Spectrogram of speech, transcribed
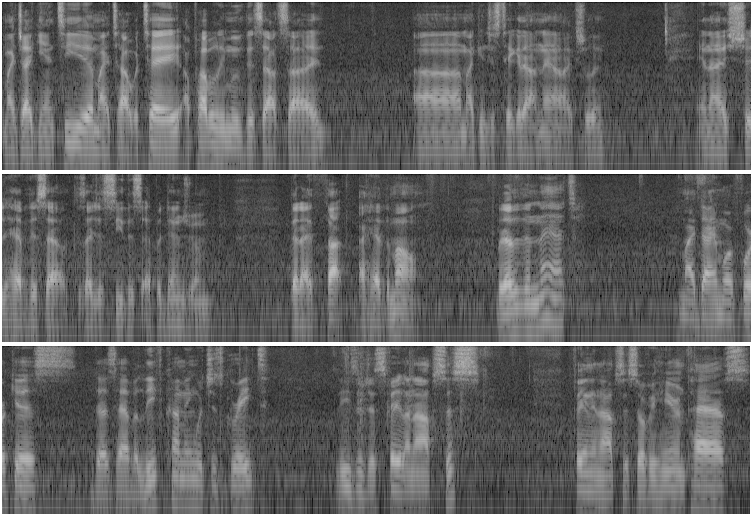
my Gigantea, my Tawate. I'll probably move this outside. Um, I can just take it out now, actually. And I should have this out because I just see this epidendrum that I thought I had them all. But other than that, my Dimorphorchis does have a leaf coming, which is great. These are just Phalaenopsis. Phalaenopsis over here in paths.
